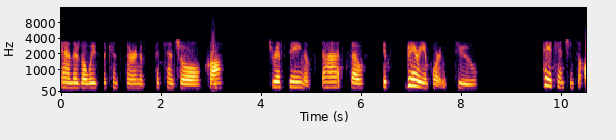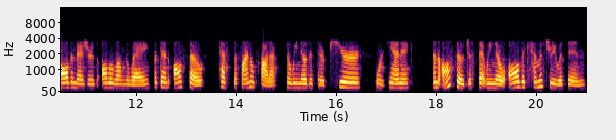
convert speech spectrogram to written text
and there's always the concern of potential cross drifting of that. So it's very important to pay attention to all the measures all along the way, but then also test the final product so we know that they're pure, organic, and also just that we know all the chemistry within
